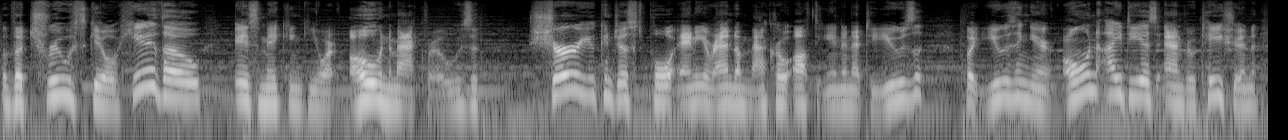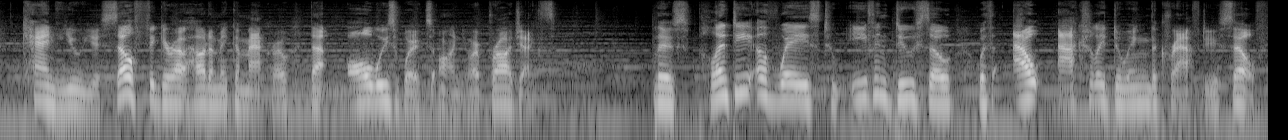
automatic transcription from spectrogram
The true skill here, though, is making your own macros. Sure, you can just pull any random macro off the internet to use, but using your own ideas and rotation, can you yourself figure out how to make a macro that always works on your projects? There's plenty of ways to even do so without actually doing the craft yourself.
